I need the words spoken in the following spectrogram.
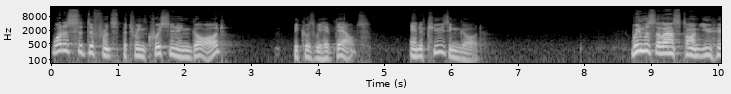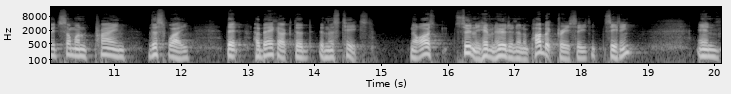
what is the difference between questioning God because we have doubts and accusing God? When was the last time you heard someone praying this way that Habakkuk did in this text? Now, I certainly haven't heard it in a public prayer setting, and,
